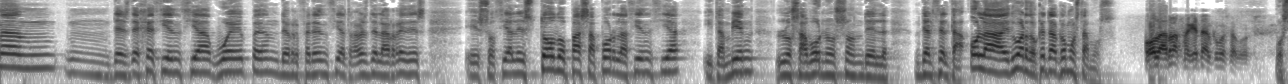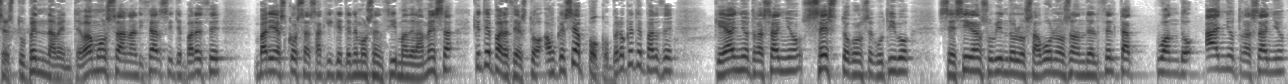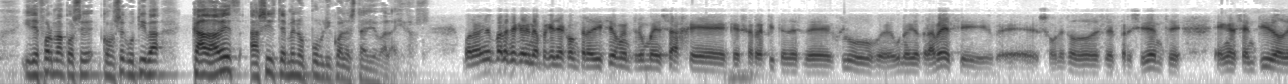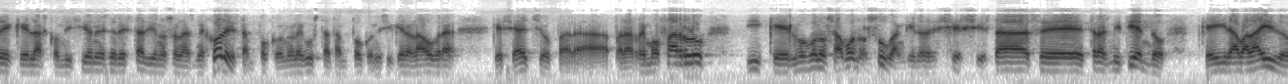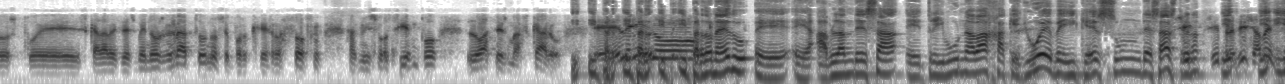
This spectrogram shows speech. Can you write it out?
mm, desde G Ciencia, web eh, de referencia a través de las redes eh, sociales, todo pasa por la ciencia y también los abonos son del, del Celta. Hola Eduardo, ¿qué tal? ¿Cómo estamos? Hola Rafa, ¿qué tal? ¿Cómo estamos? Pues estupendamente. Vamos a analizar, si te parece, varias cosas aquí que tenemos encima de la mesa. ¿Qué te parece esto? Aunque sea poco, pero ¿qué te parece que año tras año, sexto consecutivo, se sigan subiendo los abonos del Celta cuando año tras año y de forma conse- consecutiva cada vez asiste menos público al Estadio de Balaidos? Bueno, a mí me parece que hay una pequeña contradicción entre un mensaje que se repite desde el club eh, una y otra vez y eh, sobre todo desde el presidente en el sentido de que las condiciones del estadio no son las mejores, tampoco no le gusta tampoco ni siquiera la obra que se ha hecho para, para remofarlo y que luego los abonos suban. Quiero decir, si estás eh, transmitiendo que ir a Balaidos pues cada vez es menos grato, no sé por qué razón, al mismo tiempo lo haces más caro. Y, per- y per- y- leído- y perdona, Edu, eh, eh, hablan de esa eh, tribuna baja que llueve y que es un desastre, ¿no? sí, Y-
